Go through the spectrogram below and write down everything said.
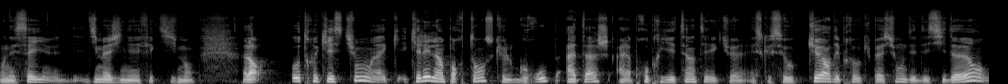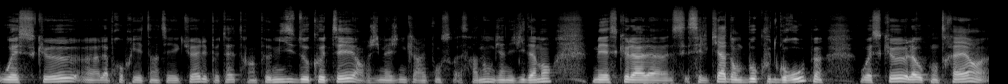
On essaye d'imaginer effectivement. Alors autre question, euh, quelle est l'importance que le groupe attache à la propriété intellectuelle? Est-ce que c'est au cœur des préoccupations des décideurs ou est-ce que euh, la propriété intellectuelle est peut-être un peu mise de côté? Alors j'imagine que la réponse sera non, bien évidemment, mais est-ce que là, c'est le cas dans beaucoup de groupes ou est-ce que là, au contraire,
